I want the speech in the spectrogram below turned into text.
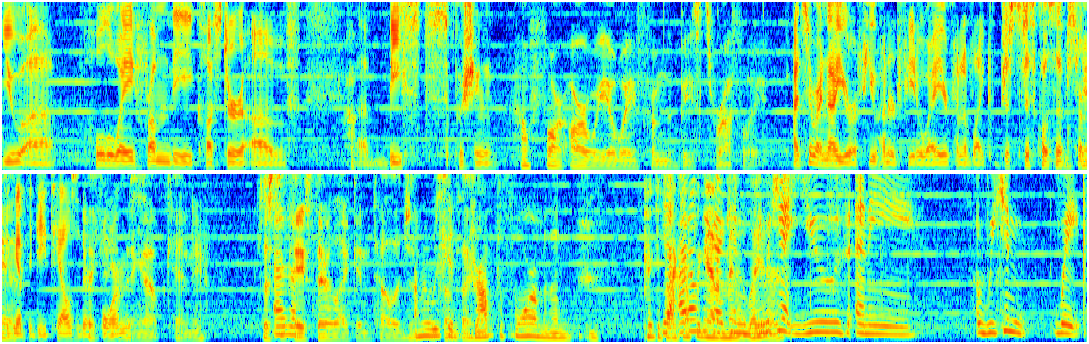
You uh, pull away from the cluster of uh, beasts pushing. How far are we away from the beasts, roughly? I'd say right now you're a few hundred feet away. You're kind of like just just close enough to start picking up the details of their Pick forms. anything up, can you? Just As in a- case they're like intelligent. I mean, we or could drop the form and then pick it Yeah, back I up don't think again I a minute can. later. We can't use any. We can wait.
